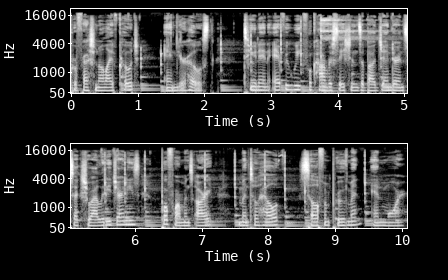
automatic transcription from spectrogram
professional life coach, and your host. Tune in every week for conversations about gender and sexuality journeys, performance art, mental health, self improvement, and more.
